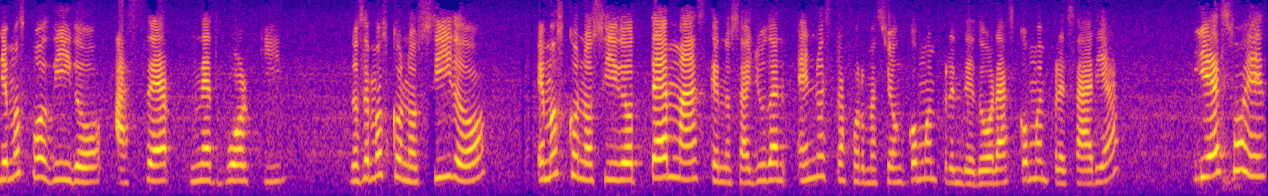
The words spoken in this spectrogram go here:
y hemos podido hacer networking, nos hemos conocido, hemos conocido temas que nos ayudan en nuestra formación como emprendedoras, como empresarias, y eso es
